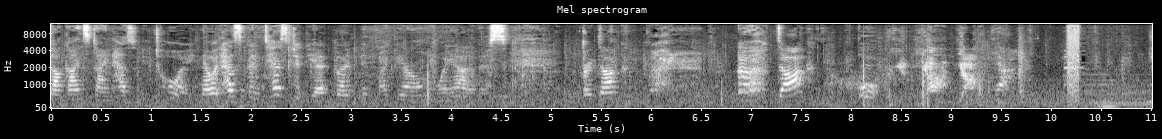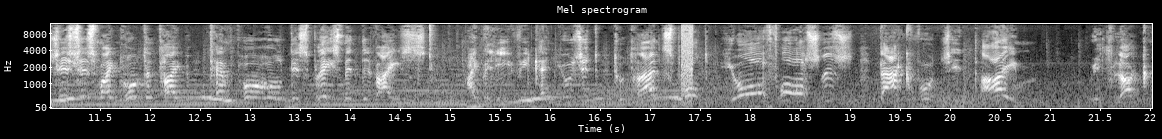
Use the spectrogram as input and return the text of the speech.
Doc Einstein has a new toy. Now, it hasn't been tested yet, but it might be our only way out of this. Right, Doc? Ugh, Doc? Oh, yeah, yeah. Yeah. This is my prototype temporal displacement device. I believe we can use it to transport your forces backwards in time. With luck,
